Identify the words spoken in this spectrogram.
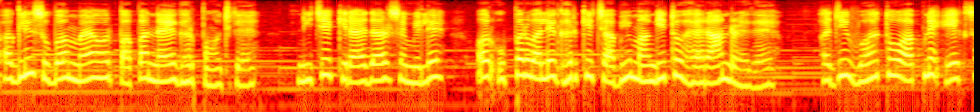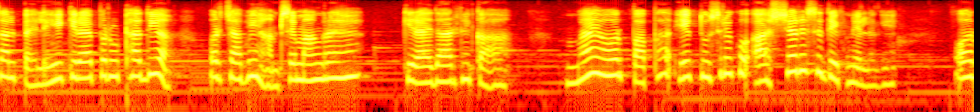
अगली सुबह मैं और पापा नए घर पहुँच गए। नीचे किराएदार से मिले और ऊपर वाले घर की चाबी मांगी तो हैरान रह गए। अजी, वह तो आपने एक साल पहले ही किराए पर उठा दिया और चाबी हमसे मांग रहे हैं, किराएदार ने कहा। मैं और पापा एक दूसरे को आश्चर्य से देखने लगे और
